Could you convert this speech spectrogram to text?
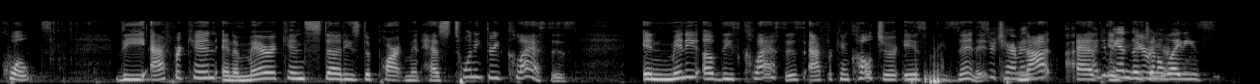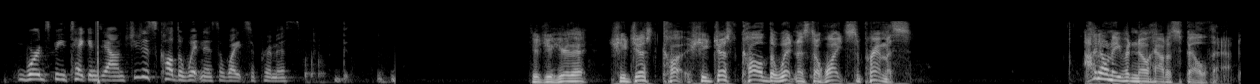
quote, the African and American Studies Department has 23 classes. In many of these classes, African culture is presented Mr. Chairman, not as I demand the inferior. gentlelady's words be taken down. She just called the witness a white supremacist. Did you hear that? She just ca- she just called the witness a white supremacist. I don't even know how to spell that.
